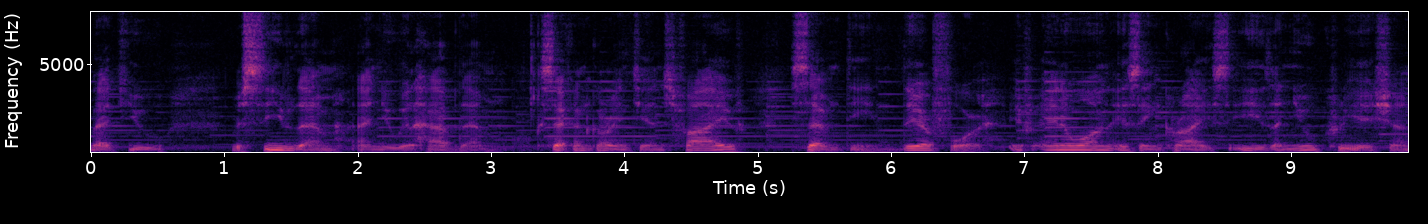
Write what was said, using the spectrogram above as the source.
that you receive them and you will have them. 2 Corinthians 5 17. Therefore, if anyone is in Christ, he is a new creation.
